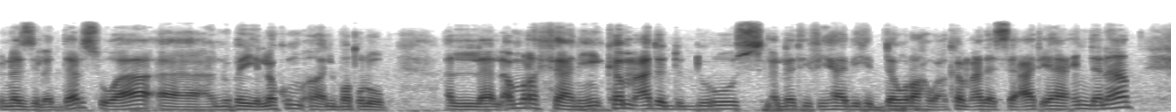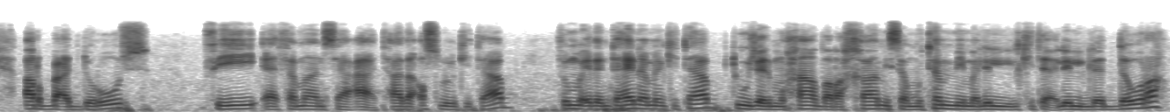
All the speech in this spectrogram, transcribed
ننزل الدرس ونبين لكم المطلوب. الأمر الثاني كم عدد الدروس التي في هذه الدورة وكم عدد ساعاتها؟ عندنا أربع دروس في ثمان ساعات. هذا أصل الكتاب. ثم إذا انتهينا من الكتاب توجد محاضرة خامسة متممة للكتاب للدورة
